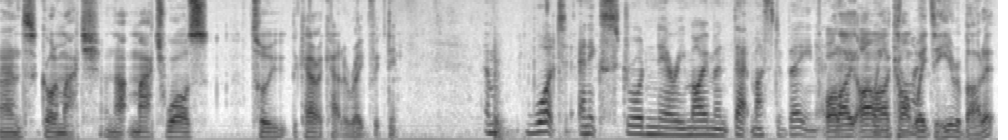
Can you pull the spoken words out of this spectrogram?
and got a match, and that match was to the Karrakatta rape victim. And what an extraordinary moment that must have been. Well, I, I, I can't wait to hear about it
